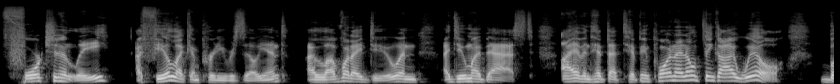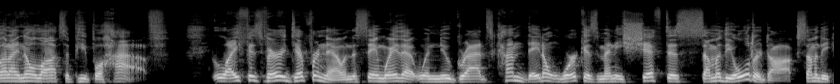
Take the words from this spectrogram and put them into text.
fortunately I feel like I'm pretty resilient. I love what I do and I do my best. I haven't hit that tipping point. I don't think I will, but I know lots of people have life is very different now in the same way that when new grads come, they don't work as many shifts as some of the older docs. Some of the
